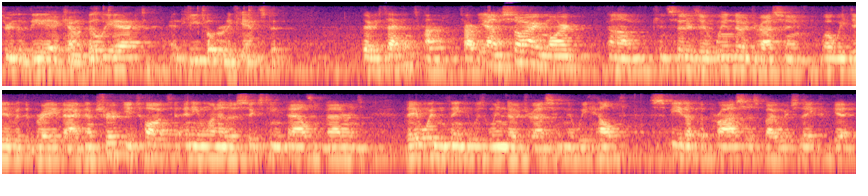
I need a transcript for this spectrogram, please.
through the VA Accountability Act, and he voted against it. 30 seconds, Congressman Sarbanes. Yeah, I'm sorry Mark um, considers it window dressing what we did with the BRAVE Act. I'm sure if you talk to any one of those 16,000 veterans, they wouldn't think it was window dressing, that we helped speed up the process by which they could get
